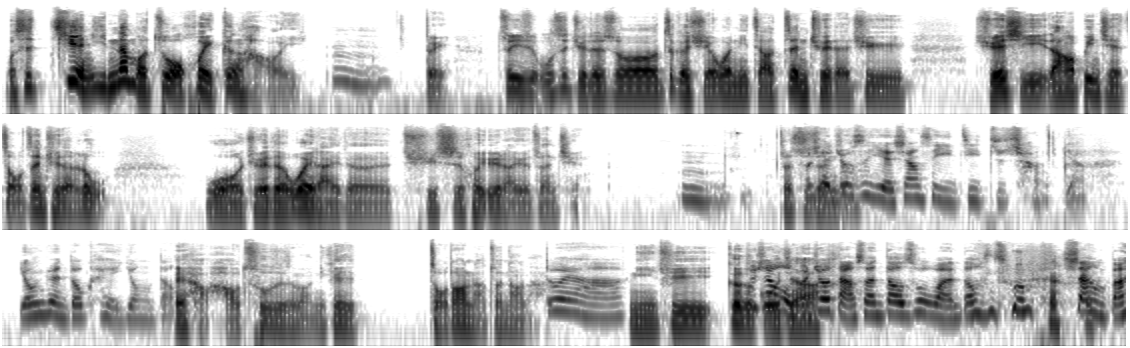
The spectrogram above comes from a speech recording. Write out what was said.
我是建议那么做会更好而已。嗯。对所以我是觉得说，这个学问你只要正确的去学习，然后并且走正确的路，我觉得未来的趋势会越来越赚钱，嗯，这是真的。而且就是也像是一技之长一样，永远都可以用到。哎、好好处是什么？你可以走到哪赚到哪。对啊，你去各个就像，我们就打算到处玩，到处 上班，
